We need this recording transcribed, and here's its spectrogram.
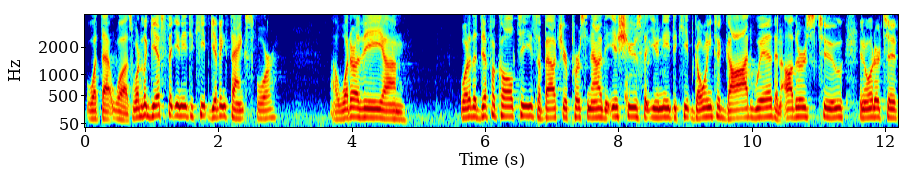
what that was. What are the gifts that you need to keep giving thanks for? Uh, what are the um, what are the difficulties about your personality, the issues that you need to keep going to God with and others too in order to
